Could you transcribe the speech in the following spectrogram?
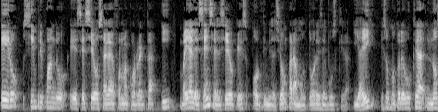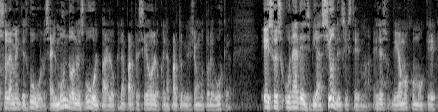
pero siempre y cuando ese SEO se haga de forma correcta y vaya a la esencia del SEO que es optimización para motores de búsqueda. Y ahí esos motores de búsqueda no solamente es Google, o sea, el mundo no es Google para lo que es la parte SEO, lo que es la parte de optimización motor de búsqueda. Eso es una desviación del sistema. Es, digamos, como que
